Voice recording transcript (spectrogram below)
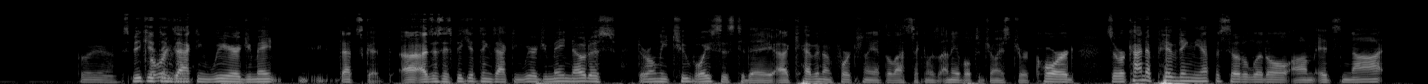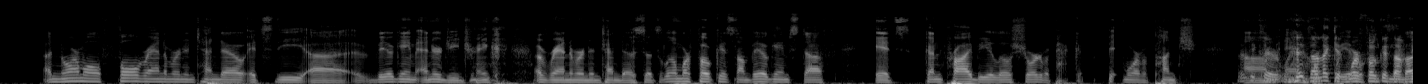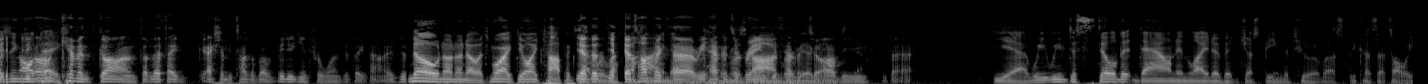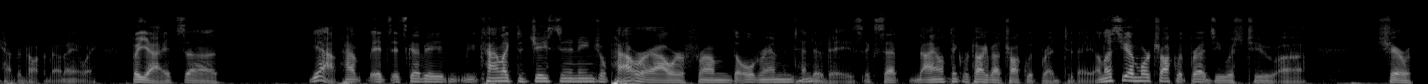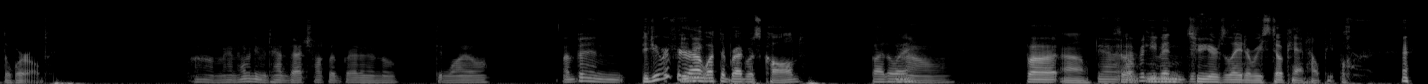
But yeah, Speaking of things good. acting weird, you may. That's good. Uh, I was just say, speaking of things acting weird, you may notice there are only two voices today. Uh, Kevin, unfortunately, at the last second was unable to join us to record, so we're kind of pivoting the episode a little. Um, it's not a normal full randomer Nintendo. It's the uh, video game energy drink of randomer Nintendo, so it's a little more focused on video game stuff. It's gonna probably be a little shorter, but pack a bit more of a punch. let's be um, clear. It's not like it's more focused on buzzing video. all Oh, day. Kevin's gone, so let's like actually talk about video games for once. It's like no, it's just No, no, no, no. It's more like the only topics yeah, that the, yeah, the topics that we happen to bring just happen to all be that. Yeah, we we've distilled it down in light of it just being the two of us because that's all we had to talk about anyway. But yeah, it's uh yeah, have, it's it's gonna be kind of like the Jason and Angel Power Hour from the old Ram Nintendo days. Except I don't think we're talking about chocolate bread today, unless you have more chocolate breads you wish to uh, share with the world. Oh man, I haven't even had that chocolate bread in a while. I've been Did you ever figure Eating- out what the bread was called? By the way, no, but oh, Yeah, so even two years later, we still can't help people. uh,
